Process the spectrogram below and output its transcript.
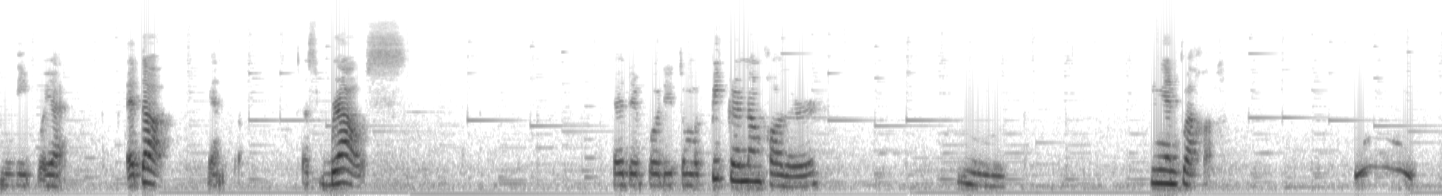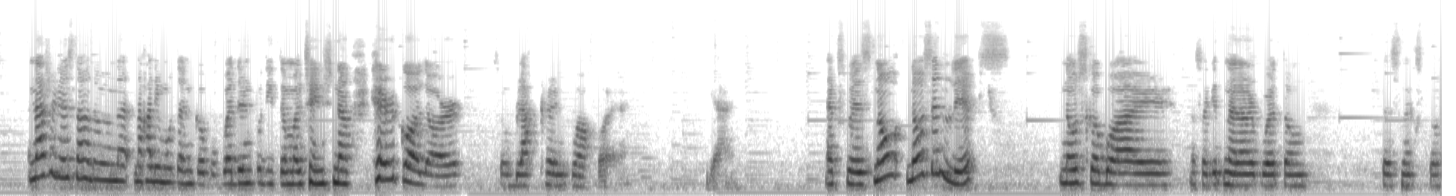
hindi po yan. Ito. Yan po. Tapos brows. Pwede po dito mag-picker ng color. Hmm. Ganyan po ako. Hmm. Nasa guys, na, na, nakalimutan ko po. Pwede rin po dito mag-change ng hair color. So, black rin po ako eh. Yan. Next is no, nose and lips. Nose ko po ay nasa gitna lang po itong tapos next po,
